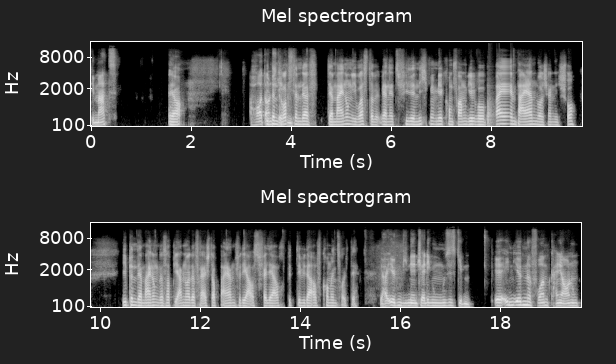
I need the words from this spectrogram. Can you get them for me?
die Mats, Ja. hart Ich bin trotzdem der, der Meinung, ich weiß, da werden jetzt viele nicht mit mir konform gehen, wobei in Bayern wahrscheinlich schon. Ich bin der Meinung, dass ab Januar der Freistaat Bayern für die Ausfälle auch bitte wieder aufkommen sollte. ja, irgendwie eine Entschädigung muss es geben. Äh, In irgendeiner Form, keine Ahnung,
